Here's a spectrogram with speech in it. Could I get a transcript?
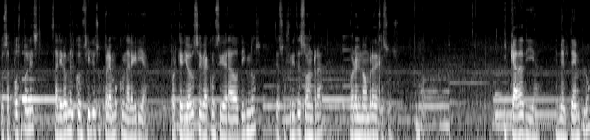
Los apóstoles salieron del concilio supremo con alegría, porque Dios los había considerado dignos de sufrir deshonra por el nombre de Jesús. Y cada día, en el templo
